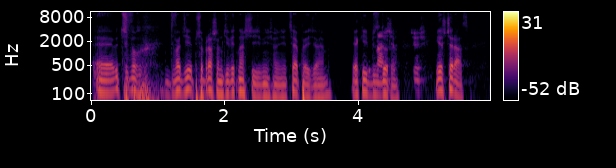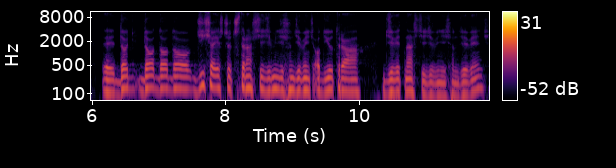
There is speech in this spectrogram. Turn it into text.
E, przepraszam, 19,99. Co ja powiedziałem? Jakieś bzdury. Jeszcze raz. E, Do, do, do, do dzisiaj jeszcze 14,99, od jutra 19,99.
